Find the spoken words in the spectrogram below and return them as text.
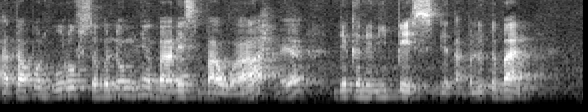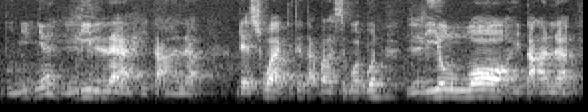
ataupun huruf sebelumnya baris bawah ya dia kena nipis, dia tak perlu tebal. Bunyinya lillahi taala. That's why kita tak pernah sebut pun lillahi taala.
